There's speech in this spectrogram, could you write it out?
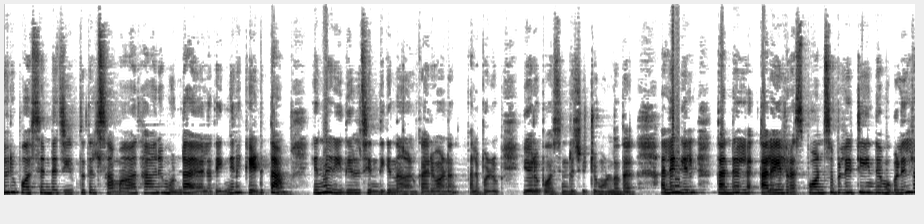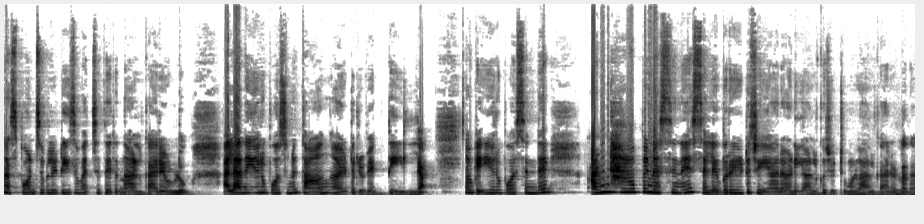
ഒരു പേഴ്സന്റെ ജീവിതത്തിൽ സമാധാനം ഉണ്ടായാൽ അത് എങ്ങനെ കെടുത്താം എന്ന രീതിയിൽ ചിന്തിക്കുന്ന ആൾക്കാരുമാണ് പലപ്പോഴും ഈ ഒരു പേഴ്സന്റെ ചുറ്റുമുള്ളത്. അല്ലെങ്കിൽ തന്റെ തലയിൽ റെസ്പോൺസിബിലിറ്റിന്റെ മുകളിൽ റെസ്പോൺസിബിലിറ്റീസ് വെച്ച് തരുന്ന ആൾക്കാരേ ഉള്ളൂ. അല്ലാതെ ഈ ഒരു പേഴ്സണ് താങ്ങായിട്ടൊരു വ്യക്തി ഇല്ല ഓക്കെ ഈ ഒരു പേഴ്സന്റെ അൺഹാപ്പിനെസ്സിനെ സെലിബ്രേറ്റ് ചെയ്യാനാണ് ഇയാൾക്ക് ചുറ്റുമുള്ള ആൾക്കാരുള്ളത്.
